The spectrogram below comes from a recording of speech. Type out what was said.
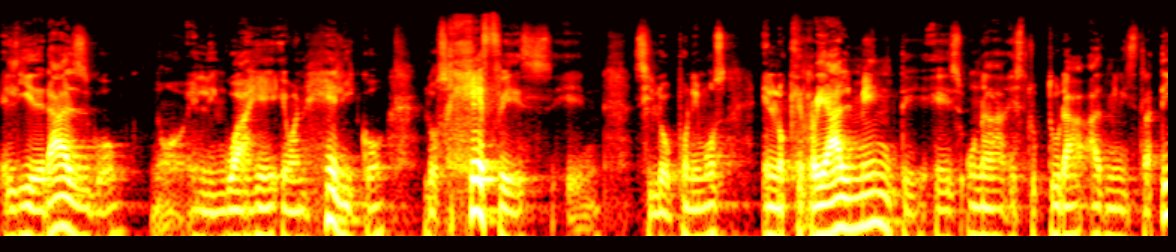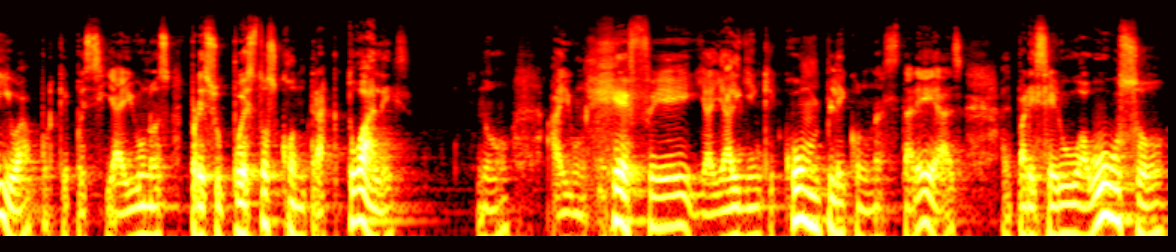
el liderazgo, ¿no? el lenguaje evangélico, los jefes, si lo ponemos en lo que realmente es una estructura administrativa, porque pues si hay unos presupuestos contractuales, ¿no? Hay un jefe y hay alguien que cumple con unas tareas. Al parecer hubo abuso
